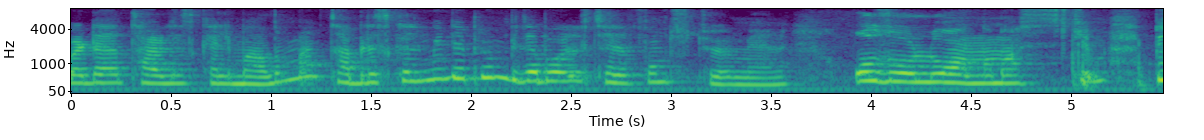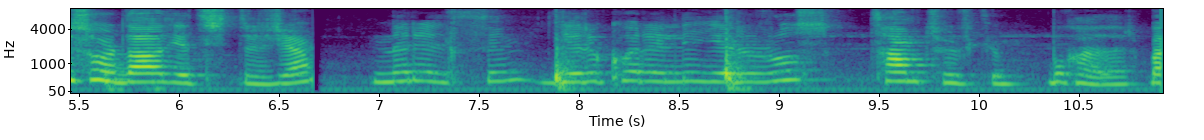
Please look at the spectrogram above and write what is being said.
Bu arada tablet kalemi aldım ben. Tablet kalemiyle yapıyorum. Bir de böyle telefon tutuyorum yani. O zorluğu anlamaz için. Bir soru daha yetiştireceğim. Nerelisin? Yarı Koreli, yarı Rus, tam Türk'üm. Bu kadar. Ben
